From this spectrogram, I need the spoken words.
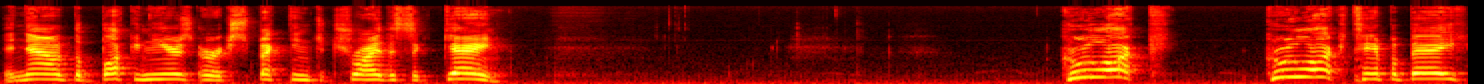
And now the Buccaneers are expecting to try this again. Good luck. Good luck, Tampa Bay.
